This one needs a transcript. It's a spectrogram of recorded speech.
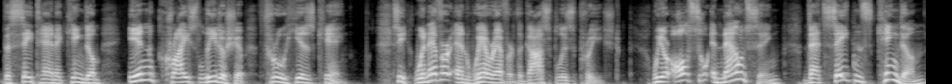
the satanic kingdom in Christ's leadership through his king. See, whenever and wherever the gospel is preached, we are also announcing that Satan's kingdom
